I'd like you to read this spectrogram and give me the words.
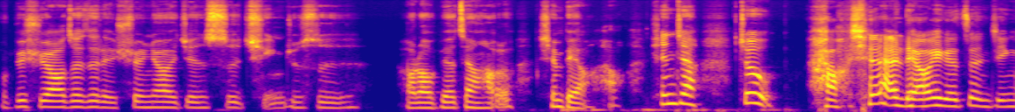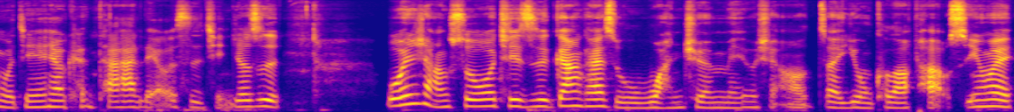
我必须要在这里炫耀一件事情，就是好了，我不要这样好了，先不要，好，先这样就好。先来聊一个震惊，我今天要跟大家聊的事情，就是我很想说，其实刚开始我完全没有想要再用 Clubhouse，因为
